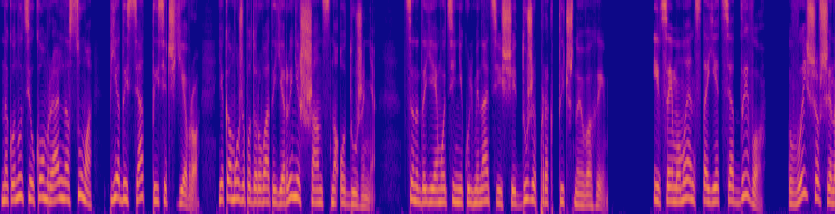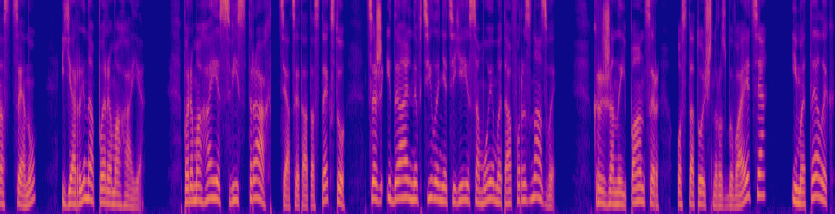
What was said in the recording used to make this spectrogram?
На кону цілком реальна сума – 50 тисяч євро, яка може подарувати Ярині шанс на одужання. Це надає емоційній кульмінації ще й дуже практичної ваги. І в цей момент стається диво. Вийшовши на сцену, Ярина перемагає. Перемагає свій страх, ця цитата з тексту, це ж ідеальне втілення цієї самої метафори з назви. Крижаний панцир остаточно розбивається, і метелик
